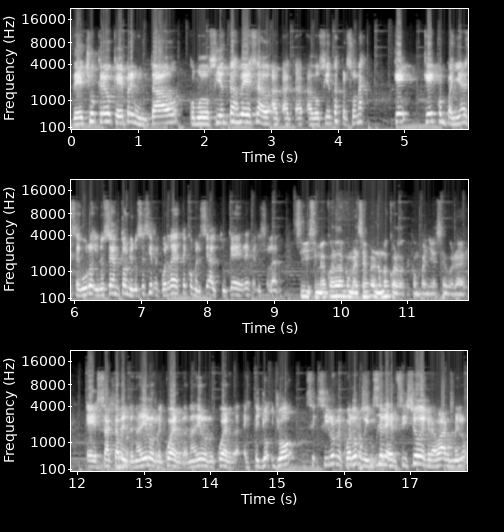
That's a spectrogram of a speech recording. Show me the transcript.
De hecho, creo que he preguntado como 200 veces a, a, a 200 personas ¿Qué, ¿Qué, compañía de seguro? Y no sé, Antonio, no sé si recuerdas este comercial, tú que eres venezolano. Sí, sí me acuerdo del comercial, pero no me acuerdo qué compañía de seguro es. Exactamente, nadie lo recuerda, nadie lo recuerda. Este, yo yo sí, sí lo recuerdo porque hice el ejercicio de grabármelo,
